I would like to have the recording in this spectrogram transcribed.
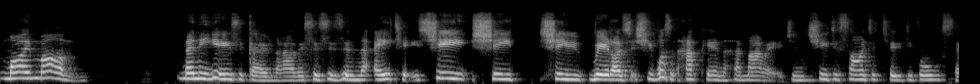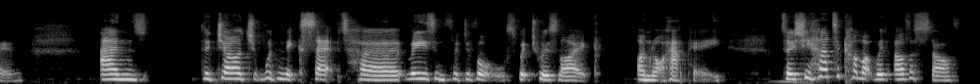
my mum, many years ago now, this is, is in the 80s, she, she, she realized that she wasn't happy in her marriage and she decided to divorce him. And the judge wouldn't accept her reason for divorce, which was like, I'm not happy. So she had to come up with other stuff.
